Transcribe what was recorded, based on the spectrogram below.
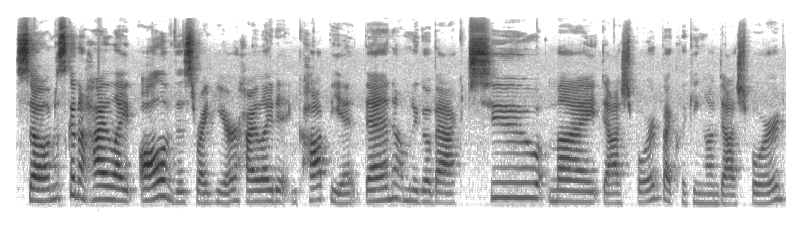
So I'm just going to highlight all of this right here, highlight it and copy it. Then I'm going to go back to my dashboard by clicking on dashboard.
